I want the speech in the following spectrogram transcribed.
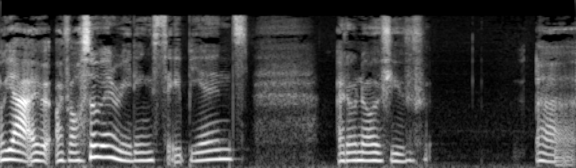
Oh yeah, I, have also been reading *Sapiens*. I don't know if you've uh,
